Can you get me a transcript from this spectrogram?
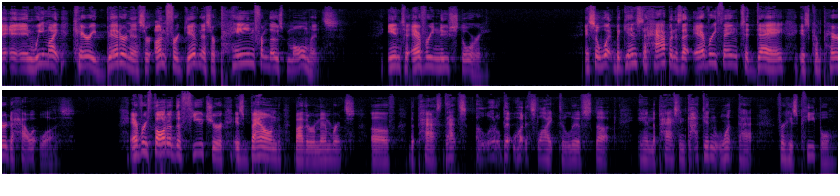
And we might carry bitterness or unforgiveness or pain from those moments into every new story. And so, what begins to happen is that everything today is compared to how it was. Every thought of the future is bound by the remembrance of the past. That's a little bit what it's like to live stuck in the past. And God didn't want that for his people.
